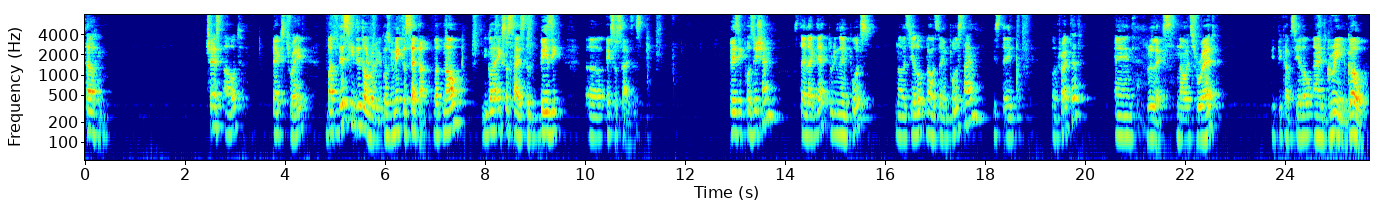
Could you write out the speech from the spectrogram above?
tell him chest out back straight but this he did already because we make the setup. But now we're gonna exercise the basic uh, exercises. Basic position, stay like that during the impulse. Now it's yellow, now it's the impulse time. You stay contracted and relax. Now it's red, it becomes yellow and green, go.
